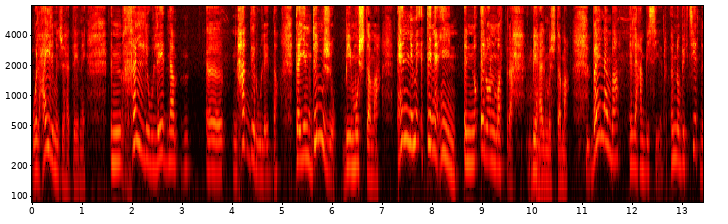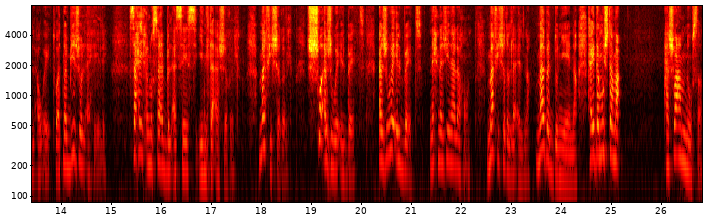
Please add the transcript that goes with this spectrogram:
والعيلة من جهة تانية نخلي أولادنا أه نحضر أولادنا تيندمجوا بمجتمع. هن مقتنعين إنه لهم مطرح بهالمجتمع. بينما اللي عم بيصير إنه بكثير من الأوقات وقت ما بيجوا الأهالي صحيح إنه صعب بالأساس يلتقى شغل. ما في شغل. شو أجواء البيت؟ أجواء البيت. نحن جينا لهون. ما في شغل لنا ما بدهم إيانا. هيدا مجتمع شو عم نوصل؟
